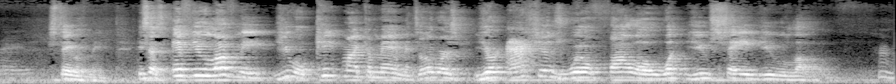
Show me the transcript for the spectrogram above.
Okay. Stay with me. He says, If you love me, you will keep my commandments. In other words, your actions will follow what you say you love. Hmm.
